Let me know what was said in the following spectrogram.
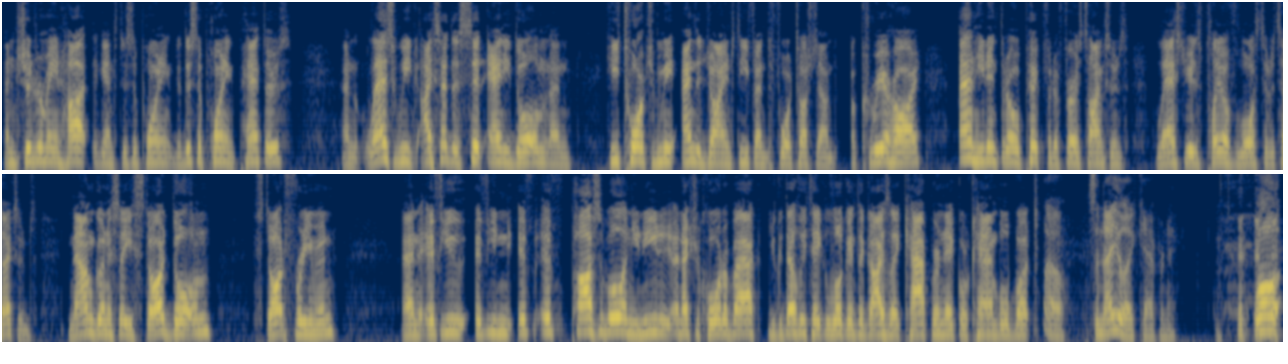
and should remain hot against disappointing the disappointing Panthers. And last week, I said to sit Andy Dalton, and he torched me and the Giants' defense to four touchdowns, a career high. And he didn't throw a pick for the first time since last year's playoff loss to the Texans. Now I'm going to say start Dalton, start Freeman, and if you if you if if possible and you need an extra quarterback, you could definitely take a look into guys like Kaepernick or Campbell. But Oh, so now you like Kaepernick? well,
